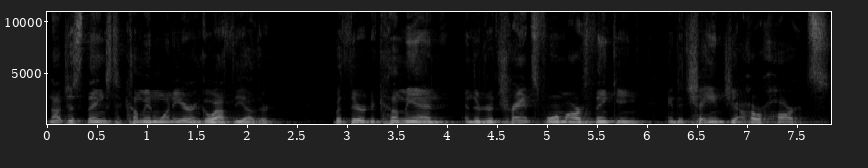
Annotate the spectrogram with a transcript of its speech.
not just things to come in one ear and go out the other, but they're to come in and they're to transform our thinking and to change our hearts.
